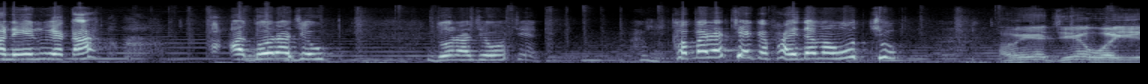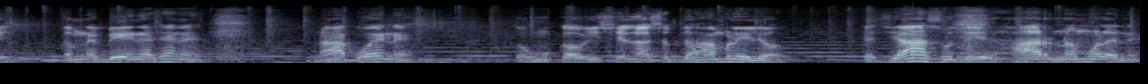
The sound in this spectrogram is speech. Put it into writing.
અને એનું એક આ આ દોરા જેવું, દોરા જેવો છે ખબર જ છે કે ફાયદામાં હું જ છું. હવે એ જે હોય એ તમને બેને છે ને, નાક હોય ને, તો હું કહું એ છેલ્લા શબ્દ સાંભળી લ્યો, કે જ્યાં સુધી હાર ન મળે ને,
